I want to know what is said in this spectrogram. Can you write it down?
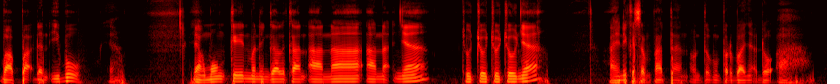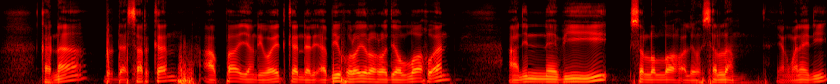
bapak dan ibu ya yang mungkin meninggalkan anak-anaknya, cucu-cucunya. Nah, ini kesempatan untuk memperbanyak doa. Karena berdasarkan apa yang diwayatkan dari Abi Hurairah radhiyallahu an anin Nabi sallallahu alaihi wasallam. Yang mana ini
